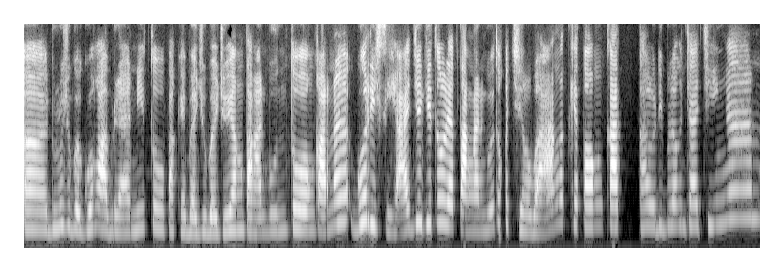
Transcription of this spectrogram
Uh, dulu juga gue nggak berani tuh pakai baju-baju yang tangan buntung karena gue risih aja gitu lihat tangan gue tuh kecil banget kayak tongkat. Kalau dibilang cacingan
